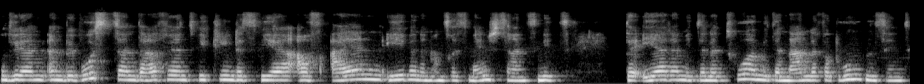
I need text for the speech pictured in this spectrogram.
Und wieder ein, ein Bewusstsein dafür entwickeln, dass wir auf allen Ebenen unseres Menschseins mit der Erde, mit der Natur miteinander verbunden sind.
